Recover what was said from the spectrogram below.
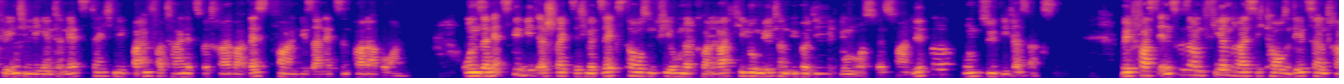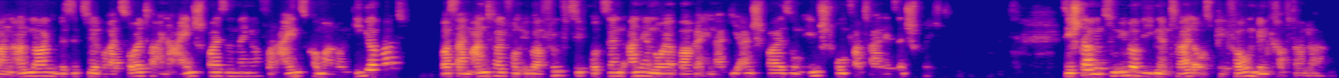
für intelligente Netztechnik beim Verteilnetzbetreiber Westfalen Weser Netz in Paderborn. Unser Netzgebiet erstreckt sich mit 6.400 Quadratkilometern über die Region Ostwestfalen-Lippe und Südniedersachsen. Mit fast insgesamt 34.000 dezentralen Anlagen besitzen wir bereits heute eine Einspeisemenge von 1,9 Gigawatt, was einem Anteil von über 50 Prozent an erneuerbarer Energieeinspeisung im Stromverteilnetz entspricht. Sie stammen zum überwiegenden Teil aus PV- und Windkraftanlagen.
